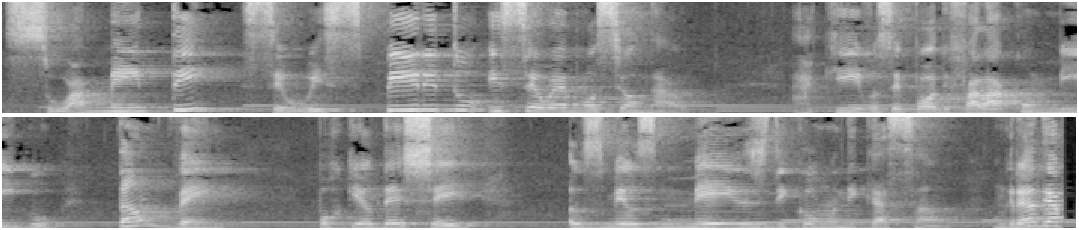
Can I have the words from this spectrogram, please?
sua mente, seu espírito e seu emocional. Aqui você pode falar comigo também, porque eu deixei os meus meios de comunicação. Um grande abraço.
